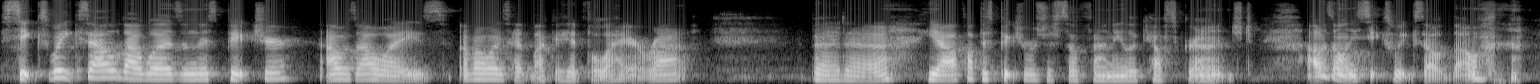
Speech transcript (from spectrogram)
Six weeks old I was in this picture. I was always, I've always had like a head full of hair, right? But uh, yeah, I thought this picture was just so funny. Look how scrunched. I was only six weeks old though.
